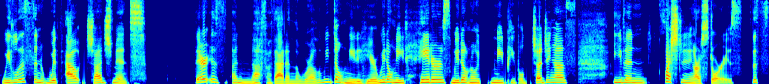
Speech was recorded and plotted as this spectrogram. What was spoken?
We listen without judgment. There is enough of that in the world, and we don't need it here. We don't need haters. We don't need people judging us, even questioning our stories. This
